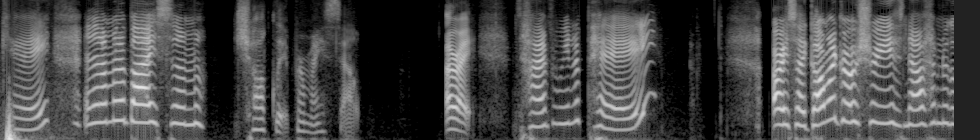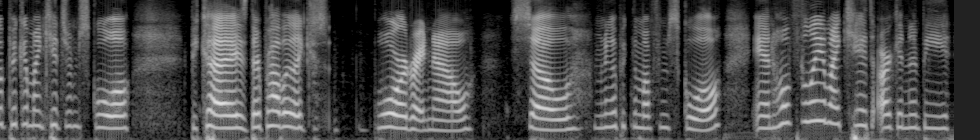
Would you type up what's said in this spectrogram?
Okay, and then I'm gonna buy some chocolate for myself. All right, time for me to pay. All right, so I got my groceries. Now it's time to go pick up my kids from school because they're probably like bored right now. So I'm gonna go pick them up from school, and hopefully my kids are gonna be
